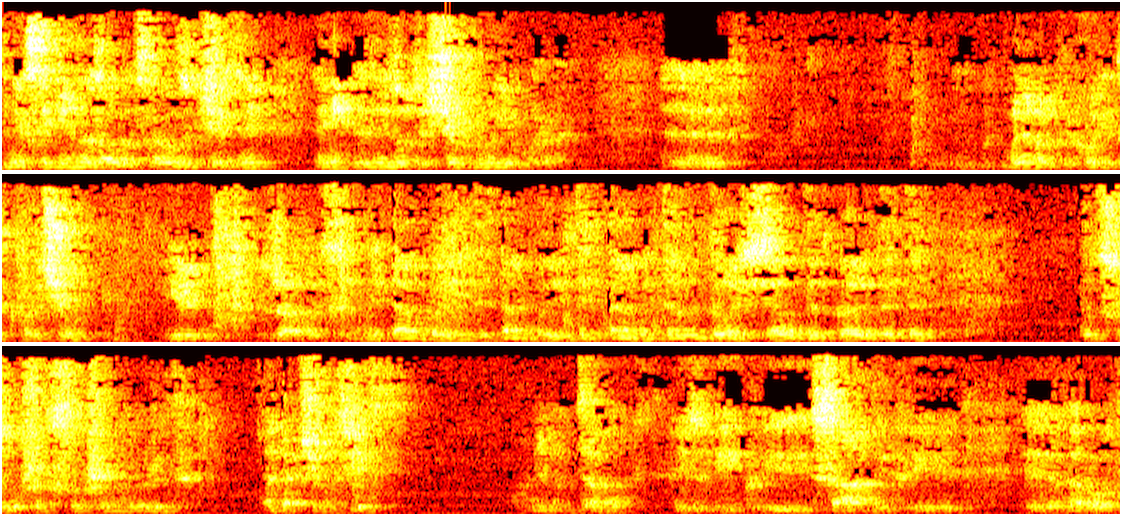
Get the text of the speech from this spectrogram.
несколько дней назад рассказал замечательный анекдот из черного юмора. Э, больной приходит к врачу и жалуется. И там болит, и там болит, и там, и там, и то, все, такое, это. Тут слушал, слушал, он говорит, а дача у нас есть? Он говорит, да, и, и, и сад, и, и огород.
